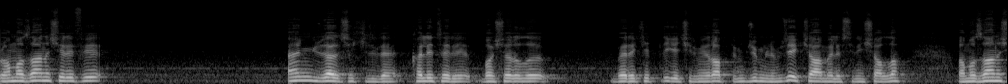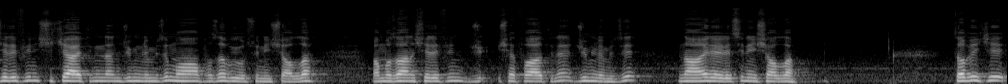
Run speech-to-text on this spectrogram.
Ramazan-ı Şerif'i en güzel şekilde kaliteli, başarılı, bereketli geçirmeyi Rabbim cümlemize ikram eylesin inşallah. Ramazan-ı Şerif'in şikayetinden cümlemizi muhafaza buyursun inşallah. Ramazan-ı Şerif'in şefaatine cümlemizi nail eylesin inşallah. Tabii ki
